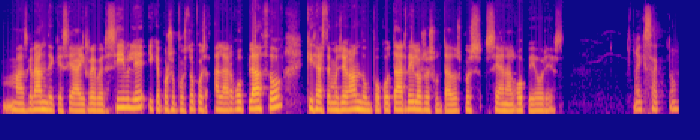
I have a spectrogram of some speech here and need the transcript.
más grande que sea irreversible y que por supuesto pues, a largo plazo quizás estemos llegando un poco tarde y los resultados pues, sean algo peores. Exacto.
